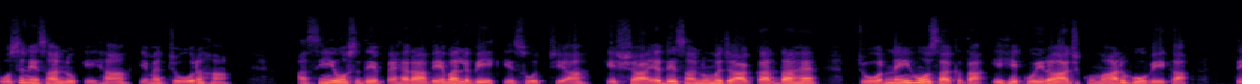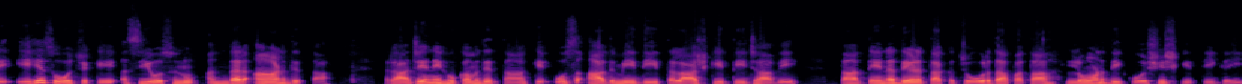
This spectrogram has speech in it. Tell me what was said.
ਉਸ ਨੇ ਸਾਨੂੰ ਕਿਹਾ ਕਿ ਮੈਂ ਚੋਰ ਹਾਂ। ਅਸੀਂ ਉਸ ਦੇ ਪਹਿਰਾਵੇ ਵੱਲ ਵੇਖ ਕੇ ਸੋਚਿਆ ਕਿ ਸ਼ਾਇਦ ਇਹ ਸਾਨੂੰ ਮਜ਼ਾਕ ਕਰਦਾ ਹੈ। ਚੋਰ ਨਹੀਂ ਹੋ ਸਕਦਾ, ਇਹ ਕੋਈ ਰਾਜਕੁਮਾਰ ਹੋਵੇਗਾ। ਤੇ ਇਹ ਸੋਚ ਕੇ ਅਸੀਂ ਉਸ ਨੂੰ ਅੰਦਰ ਆਣ ਦਿੱਤਾ। ਰਾਜੇ ਨੇ ਹੁਕਮ ਦਿੱਤਾ ਕਿ ਉਸ ਆਦਮੀ ਦੀ ਤਲਾਸ਼ ਕੀਤੀ ਜਾਵੇ। ਤਾਂ ਤਿੰਨ ਦਿਨ ਤੱਕ ਚੋਰ ਦਾ ਪਤਾ ਲਾਉਣ ਦੀ ਕੋਸ਼ਿਸ਼ ਕੀਤੀ ਗਈ,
